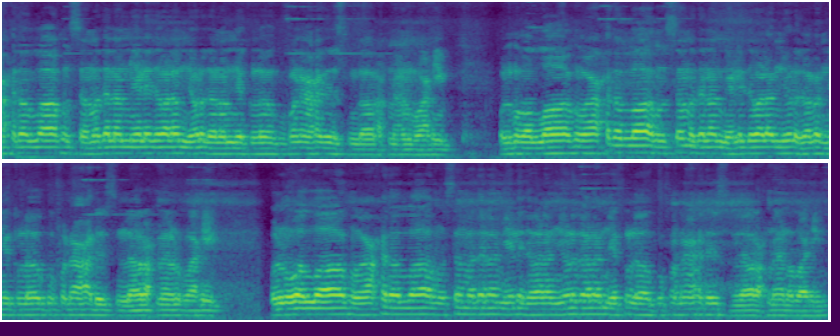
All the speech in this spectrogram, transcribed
احد الله الصمد لم يلد ولم يولد ولم يكن له كفوا احد بسم الله الرحمن الرحيم قل هو الله احد الله الصمد لم يلد ولم يولد ولم يكن له كفوا أحد. بسم الله الرحمن الرحيم. قل هو الله احد الله الصمد لم يلد ولم يولد ولم يكن له كفوا أحد. بسم الله الرحمن الرحيم.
